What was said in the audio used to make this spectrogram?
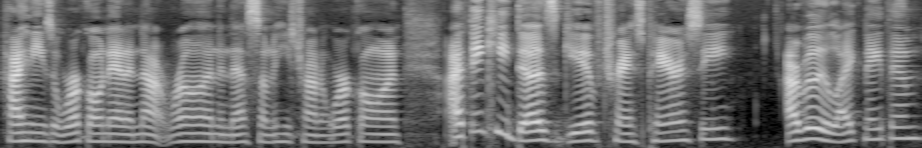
how he needs to work on that and not run and that's something he's trying to work on. I think he does give transparency. I really like nathan.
